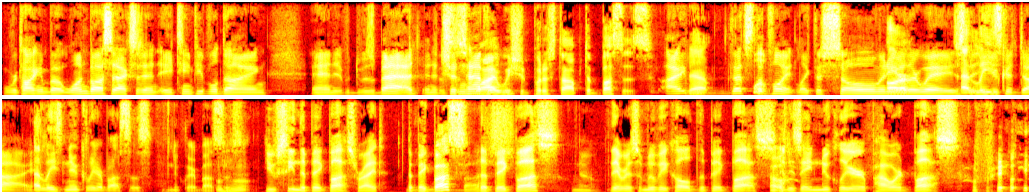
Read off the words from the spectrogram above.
we're talking about one bus accident, 18 people dying, and it was bad, and it this shouldn't is happen. why we should put a stop to buses. I. Yeah. That's the point. Like there's so many Or other ways at that you least- could die. At least nuclear buses. Nuclear buses. Mm-hmm. You've seen the big bus, right? The big bus? The big bus. No. There is a movie called The Big Bus. It is a nuclear powered bus. really?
